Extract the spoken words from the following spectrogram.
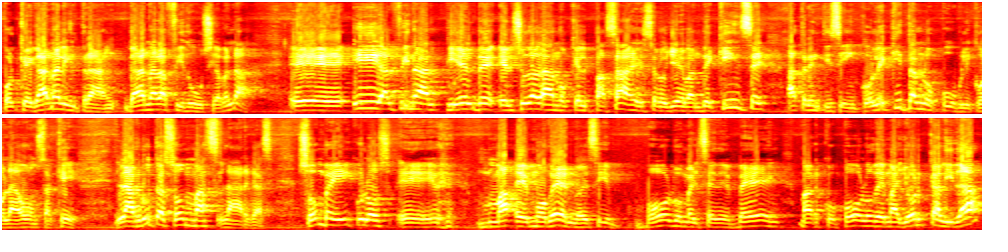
porque gana el Intran, gana la fiducia, ¿verdad? Eh, y al final pierde el ciudadano que el pasaje se lo llevan de 15 a 35. Le quitan lo público, la onza, que las rutas son más largas. Son vehículos eh, ma- eh, modernos, es decir, Volvo, Mercedes-Benz, Marco Polo, de mayor calidad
